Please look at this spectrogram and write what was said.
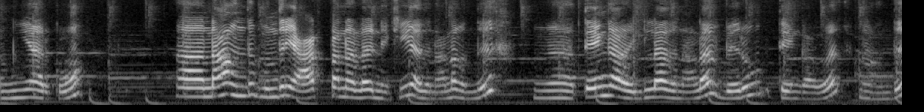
எம்மியாக இருக்கும். நான் வந்து முந்திரி ஆட் பண்ணலை இன்னைக்கு. அதனால் வந்து தேங்காய் இல்லாதனால வெறும் தேங்காவை நான் வந்து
